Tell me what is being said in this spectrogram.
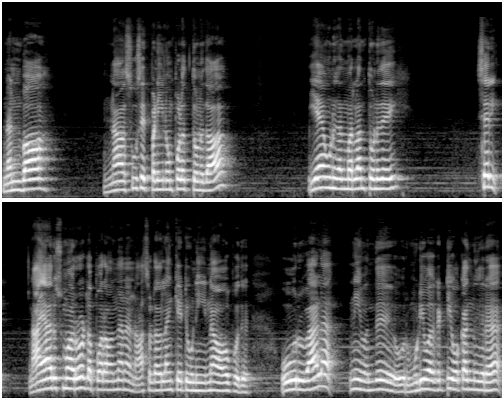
நண்பா நான் சூசைட் பண்ணிக்கணும் போல தோணுதா? ஏன் உனக்கு அந்த மாதிரிலாம் தோணுதே? சரி நான் யார்? சும்மா ரோட்டில் போகிறவன் தானே. நான் சொல்கிறதெல்லாம் கேட்டு நீ என்ன ஆக போகுது? ஒரு வேளை நீ வந்து ஒரு முடிவை கட்டி உக்காந்துங்கிற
